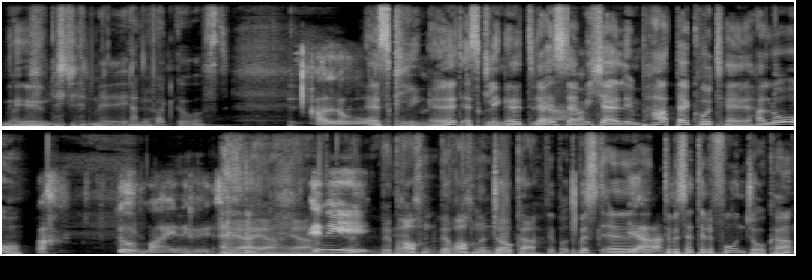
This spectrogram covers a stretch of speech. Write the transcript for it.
Nee, Ich hätte mir die Antwort gewusst. Hallo. Es klingelt, es klingelt. Da Ja. ist der Michael im Hardback Hotel. Hallo. Ach, du meine Güte. Ja, ja, ja. Henny. Wir, wir, brauchen, wir brauchen einen Joker. Wir- Du bist, äh, Ja. du bist der Telefonjoker.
